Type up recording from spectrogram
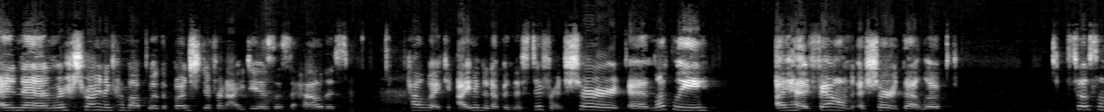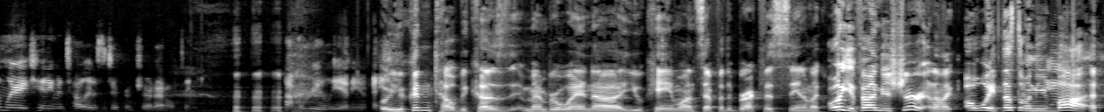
And then we're trying to come up with a bunch of different ideas as to how this, how I, I ended up in this different shirt. And luckily, I had found a shirt that looked so similar you can't even tell it is a different shirt. I don't think. Not really, anyway. Oh, you couldn't tell because remember when uh, you came on set for the breakfast scene? I'm like, oh, you found your shirt, and I'm like, oh, wait, that's the one you yeah. bought.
